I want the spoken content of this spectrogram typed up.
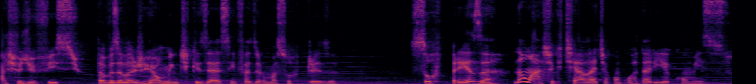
Acho difícil. Talvez elas realmente quisessem fazer uma surpresa. Surpresa? Não acho que tia Letia concordaria com isso.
